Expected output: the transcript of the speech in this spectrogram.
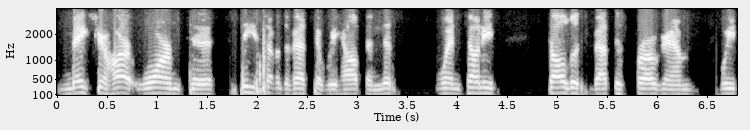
makes your heart warm to see some of the vets that we help. And this, when Tony told us about this program, we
